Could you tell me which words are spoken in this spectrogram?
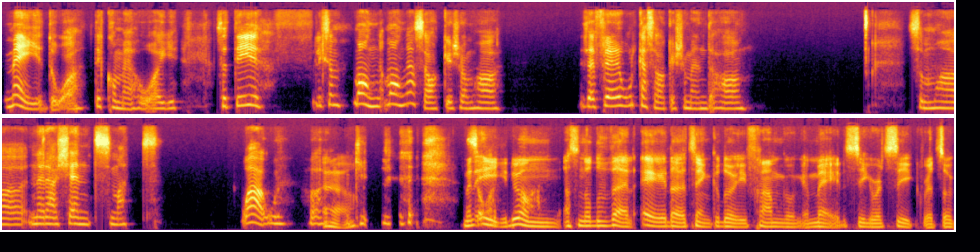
för mig då. Det kommer jag ihåg. Så det är liksom många, många saker som har, flera olika saker som ändå har, som har, när det har känts som att wow, vad Ja. kul. Men Så. i de, alltså när du väl är där, jag tänker då i framgången med Cigarette Secrets och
